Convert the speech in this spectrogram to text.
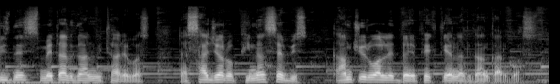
ბიზნესის მეტად განვითარებას და საჯარო ფინანსების გამჭვირვალედ და ეფექტიანად განკარგვას.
